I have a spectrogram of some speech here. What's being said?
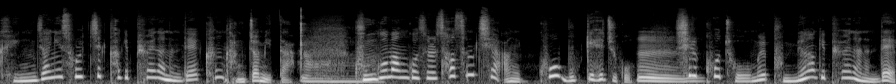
굉장히 솔직하게 표현하는데 큰 강점이 있다. 아. 궁금한 것을 서슴치 않고 묻게 해주고 음. 싫고 좋음을 분명하게 표현하는데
